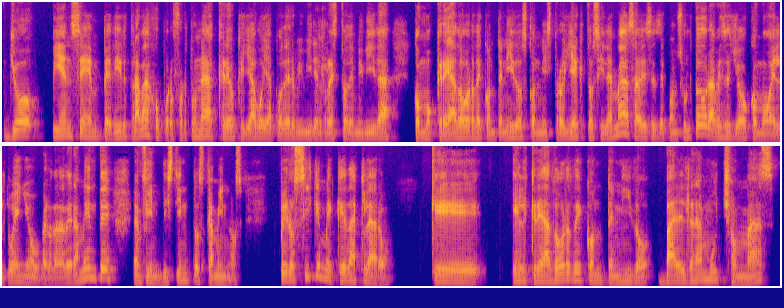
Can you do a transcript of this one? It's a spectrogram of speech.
yo piense en pedir trabajo, por fortuna creo que ya voy a poder vivir el resto de mi vida como creador de contenidos con mis proyectos y demás, a veces de consultor, a veces yo como el dueño verdaderamente, en fin, distintos caminos. Pero sí que me queda claro que el creador de contenido valdrá mucho más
